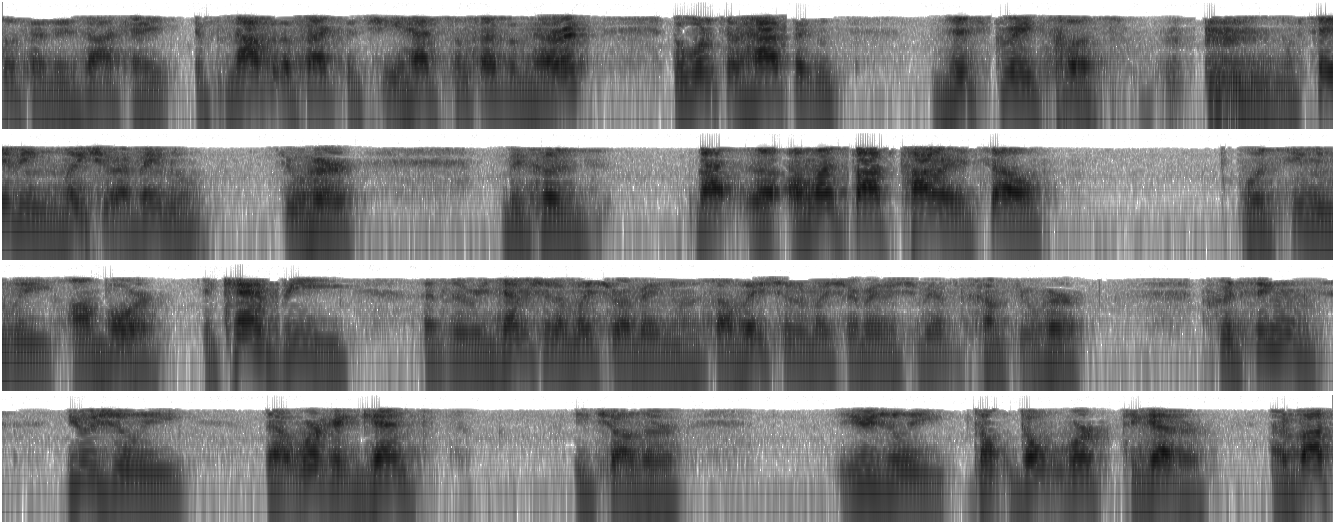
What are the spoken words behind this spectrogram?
Sota de Zakei, if not for the fact that she had some type of merit, it wouldn't have happened this great chus of saving Moshe Rabbeinu through her, because that, uh, unless itself was seemingly on board, it can't be that the redemption of Moshe Rabbeinu and the salvation of Moshe Rabbeinu should be able to come through her, because things usually that work against each other usually don't don't work together. And Bas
